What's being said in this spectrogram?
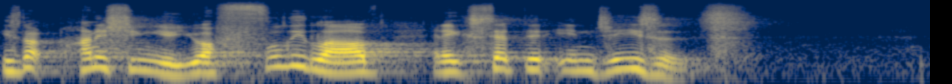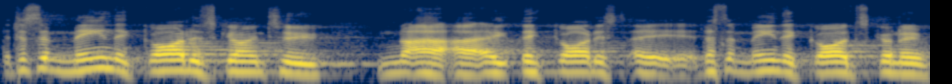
He's not punishing you. You are fully loved and accepted in Jesus. That doesn't mean that God is going to uh, uh, that God is, uh, it doesn't mean that God's going to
